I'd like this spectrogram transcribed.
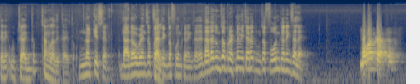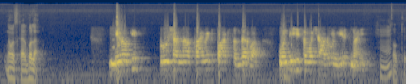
त्याने उपचार एकदम चांगला देता येतो. नक्कीच सर. दादा उबळ्यांचा परत चालेल. एकदा फोन कनेक्ट झालाय. दादा तुमचा प्रश्न विचारा तुमचा फोन कनेक्ट झालाय. नमस्कार सर. नमस्कार बोला. निरोगी पुरुषांना प्रायव्हेट पार्ट संदर्भात कोणतीही समस्या आढळून येत नाही. ओके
